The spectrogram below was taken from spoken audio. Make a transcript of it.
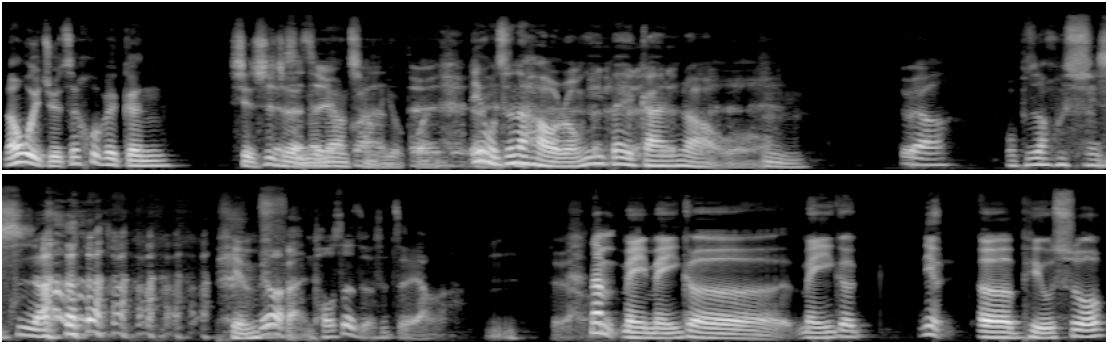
然后我也觉得这会不会跟显示者的能量场有关？因为我真的好容易被干扰哦。嗯，对啊，我不知道为什么。是啊，偏烦。投射者是这样啊。嗯，对啊。那每每一个每一个，你呃，比如说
